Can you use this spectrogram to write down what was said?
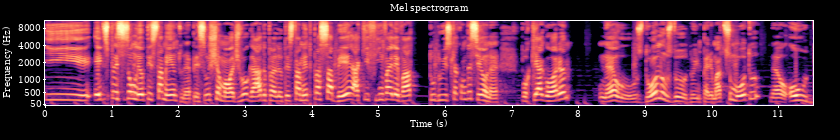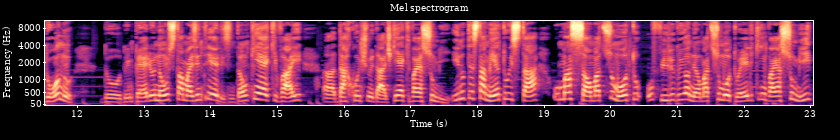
E eles precisam ler o testamento, né? Precisam chamar o advogado para ler o testamento para saber a que fim vai levar tudo isso que aconteceu, né? Porque agora, né, os donos do, do Império Matsumoto, né, ou o dono do, do Império não está mais entre eles. Então, quem é que vai uh, dar continuidade? Quem é que vai assumir? E no testamento está o Masao Matsumoto, o filho do Yonel Matsumoto. É ele quem vai assumir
